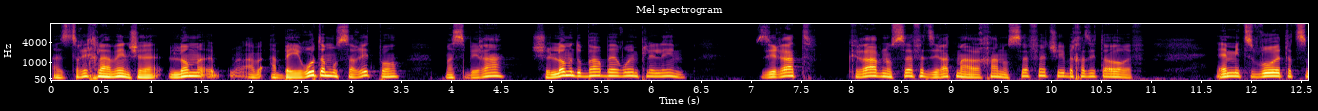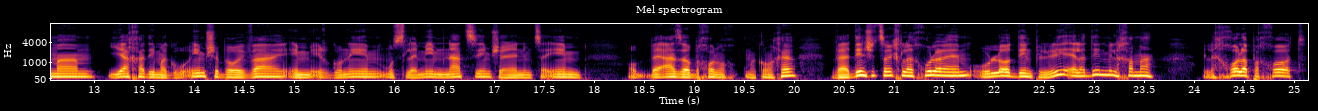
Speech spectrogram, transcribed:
אז צריך להבין שלא, הבהירות המוסרית פה מסבירה שלא מדובר באירועים פליליים. זירת קרב נוספת, זירת מערכה נוספת שהיא בחזית העורף. הם עיצבו את עצמם יחד עם הגרועים שבאויביי, עם ארגונים מוסלמים נאצים שנמצאים בעזה או בכל מקום אחר, והדין שצריך לחול עליהם הוא לא דין פלילי, אלא דין מלחמה. לכל הפחות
